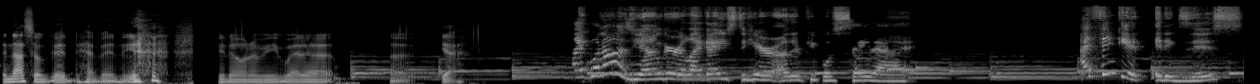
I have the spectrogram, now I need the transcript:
the not so good heaven. You know, you know what I mean? But uh, uh, yeah. Like when I was younger, like I used to hear other people say that. I think it it exists,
